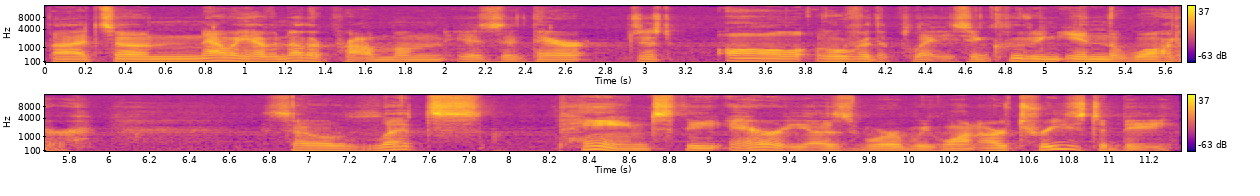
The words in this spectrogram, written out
But so now we have another problem is that they're just all over the place, including in the water. So let's paint the areas where we want our trees to be.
